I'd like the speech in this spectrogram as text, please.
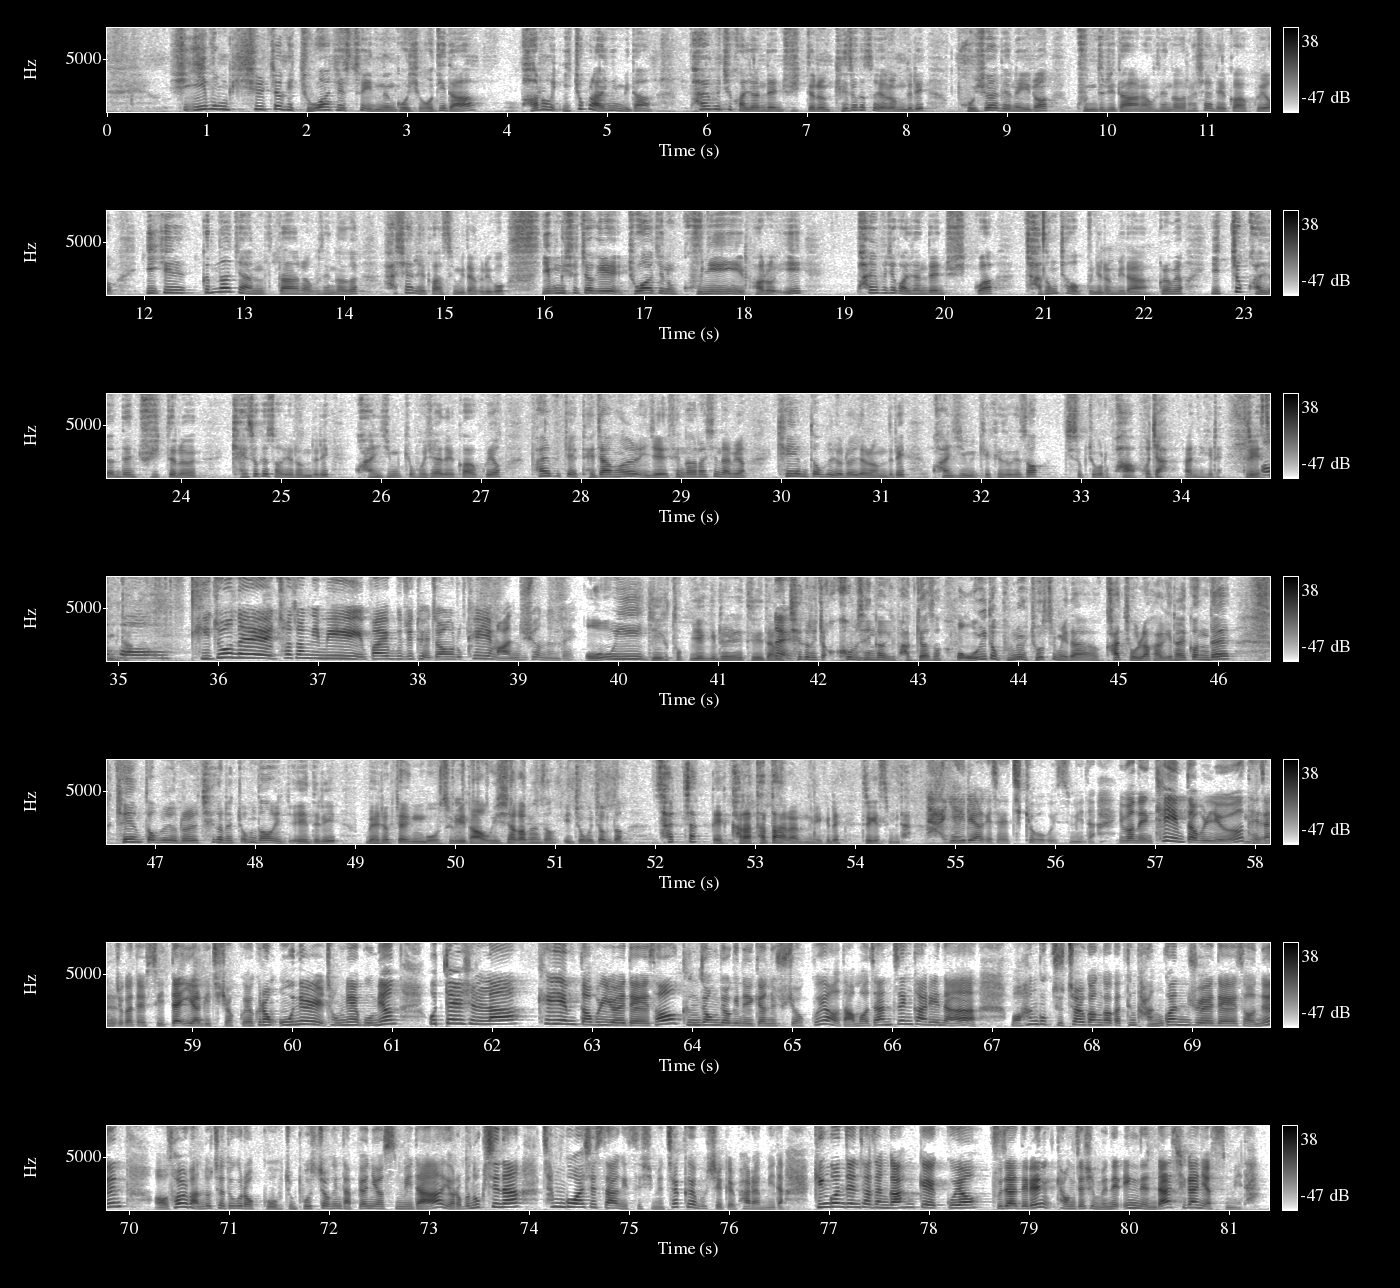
2분기 실적이 좋아질 수 있는 곳이 어디다? 바로 이쪽 라인입니다. 5G 관련된 주식들은 계속해서 여러분들이 보셔야 되는 이런 군들이다라고 생각을 하셔야 될 것 같고요. 이게 끝나지 않았다라고 생각을 하셔야 될 것 같습니다. 그리고 2분기 실적이 좋아지는 군이 바로 이 5G 관련된 주식과 자동차 업군이랍니다. 그러면 이쪽 관련된 주식들은 계속해서 여러분들이 관심 있게 보셔야 될 것 같고요. 5G 대장을 이제 생각을 하신다면 KMW를 여러분들이 관심 있게 계속해서 지속적으로 봐보자라는 얘기를 드리겠습니다. 어허, 기존에 차장님이 5G 대장으로 KM 안 주셨는데. 오이 계속 얘기를 해드리다가 네. 최근에 조금 생각이 바뀌어서 뭐 오이도 분명히 좋습니다. 같이 올라가긴 할 건데 KMW를 최근에 좀더 얘들이 매력적인 모습이 나오기 시작하면서 이쪽을 좀더 살짝 네, 갈아탔다라는 얘기를 드리겠습니다. 다 예리하게 제가 지켜보고 있습니다. 이번엔 KMW 네. 대장주가 될 수 있다 이야기 주셨고요. 그럼 오늘 정리해 보면 호텔 신라 KMW에 대해서 긍정적인 의견을 주셨고요. 나머지 한진칼이나 뭐 한국 주철관과 같은 관광주에 대해서는 어, 서울 반도체도 그렇고 좀 보수적인 답변이었습니다. 여러분 혹시나 참고하실 사항 있으시면 체크해 보시길 바랍니다. 김건진 차장과 함께했고요. 부자들은 경제신문을 읽는다 시간이었습니다.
